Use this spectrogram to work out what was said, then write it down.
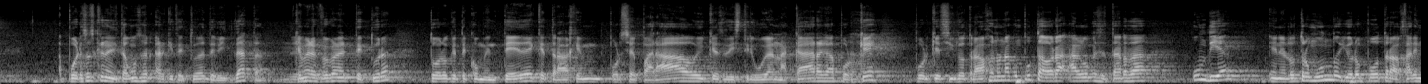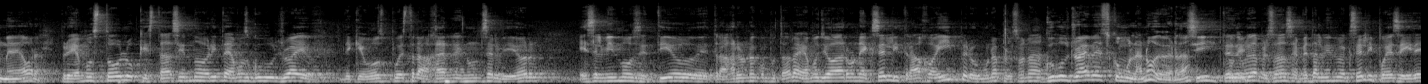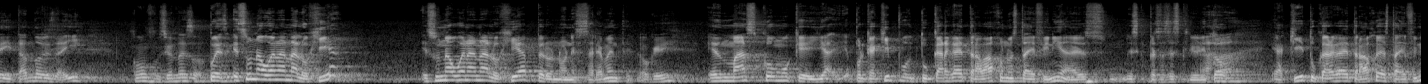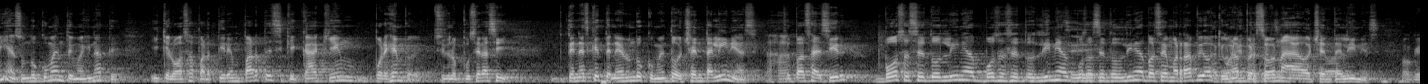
por eso es que necesitamos arquitecturas de Big Data. ¿Qué me refiero con arquitectura? Todo lo que te comenté de que trabajen por separado y que se distribuyan la carga. ¿Por qué? Porque si lo trabajo en una computadora, algo que se tarda un día, en el otro mundo yo lo puedo trabajar en media hora. Pero digamos, todo lo que está haciendo ahorita, digamos, Google Drive, de que vos puedes trabajar en un servidor, es el mismo sentido de trabajar en una computadora. Digamos, yo agarro un Excel y trabajo ahí, pero una persona... Google Drive es como la nube, ¿verdad? Sí, entonces Ok. una persona se mete al mismo Excel y puede seguir editando desde ahí. ¿Cómo funciona eso? Pues es una buena analogía. Es una buena analogía, pero no necesariamente. Ok. Es más como que ya, porque aquí tu carga de trabajo no está definida, es, es que empiezas a escribir y Ajá. todo. Y Aquí tu carga de trabajo ya está definida, es un documento, imagínate, y que lo vas a partir en partes y que cada quien, por ejemplo, si te lo pusiera así, tenés que tener un documento de 80 líneas. Ajá. Entonces vas a decir, vos haces dos líneas, vos haces dos líneas, Sí. vos haces dos líneas, va a ser más rápido A que una 40 persona a personas. 80 líneas. Ok.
